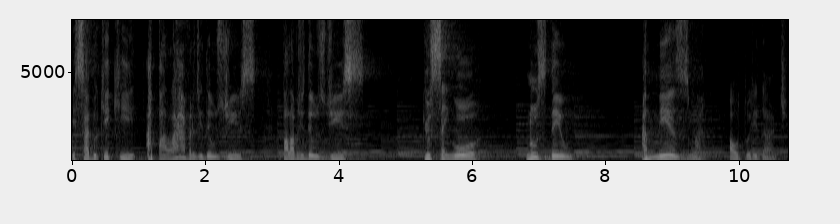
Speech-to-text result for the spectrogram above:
E sabe o que que a palavra de Deus diz? A palavra de Deus diz que o Senhor nos deu a mesma autoridade.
